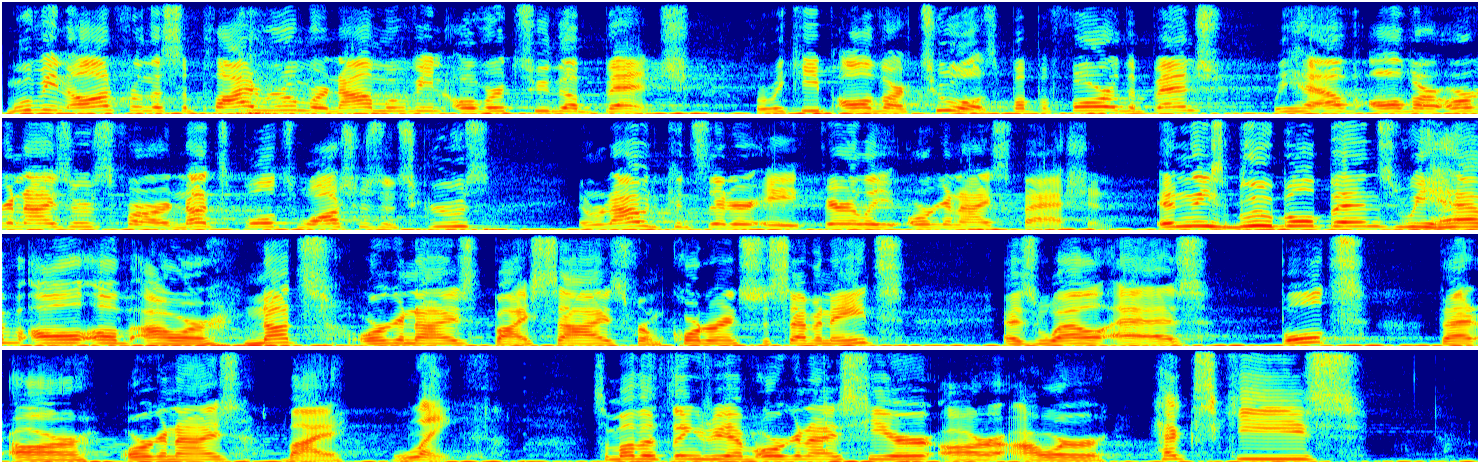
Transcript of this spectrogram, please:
Moving on from the supply room, we're now moving over to the bench where we keep all of our tools. But before the bench, we have all of our organizers for our nuts, bolts, washers, and screws in what I would consider a fairly organized fashion. In these blue bolt bins, we have all of our nuts organized by size from quarter inch to 7 eighths, as well as bolts that are organized by length. Some other things we have organized here are our hex keys,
